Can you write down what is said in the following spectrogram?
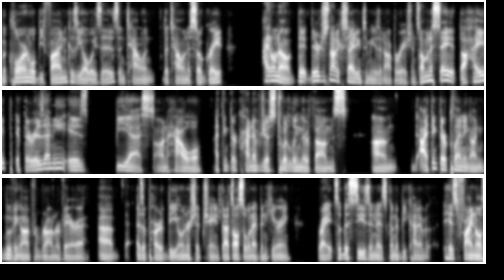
McLaurin will be fine because he always is, and talent the talent is so great. I don't know. They're just not exciting to me as an operation. So I'm going to say the hype, if there is any, is BS on Howell. I think they're kind of just twiddling their thumbs. Um, I think they're planning on moving on from Ron Rivera uh, as a part of the ownership change. That's also what I've been hearing, right? So this season is going to be kind of his final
